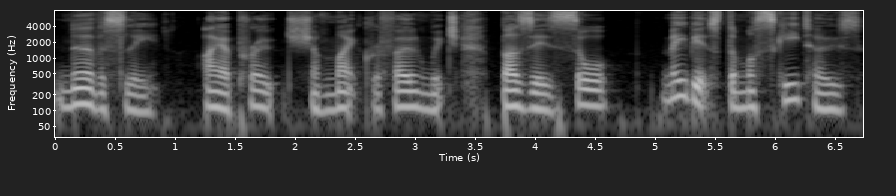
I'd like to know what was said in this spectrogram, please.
nervously, I approach a microphone which buzzes, or maybe it's the mosquitoes.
